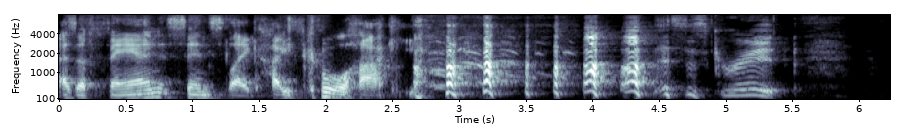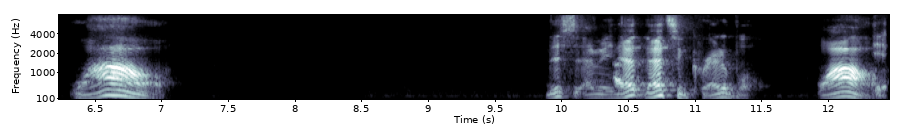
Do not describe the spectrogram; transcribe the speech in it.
as a fan since like high school hockey. this is great. Wow. This, I mean, that, that's incredible. Wow. It,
